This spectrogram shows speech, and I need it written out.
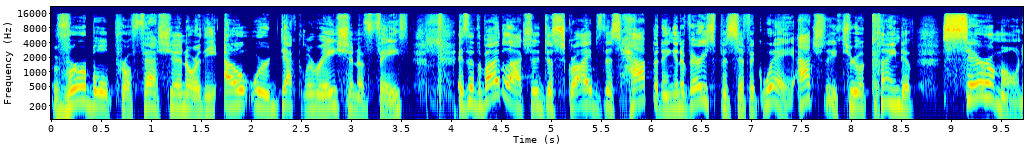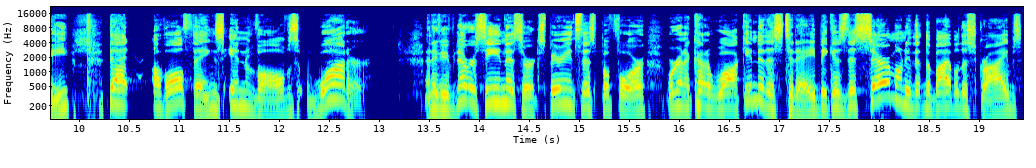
verbal profession or the outward declaration of faith is that the Bible actually describes this happening in a very specific way, actually through a kind of ceremony that, of all things, involves water. And if you've never seen this or experienced this before, we're going to kind of walk into this today because this ceremony that the Bible describes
